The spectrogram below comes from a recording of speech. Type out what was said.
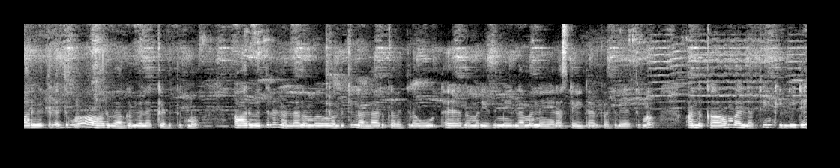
ஆறு வெத்தலை எடுத்துக்கணும் ஆறு அகல் விளக்கு எடுத்துக்கணும். ஆறு வெத்தலை நல்லா நம்ம வந்துட்டு நல்லா இருக்க வெத்தலை ஊட்ட அந்த மாதிரி எதுவுமே இல்லாமல் நேராக ஸ்ட்ரைட்டாக இருக்க வெத்தலையாக எடுத்துக்கணும். அந்த காம்பை எல்லாத்தையும் கிள்ளிட்டு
